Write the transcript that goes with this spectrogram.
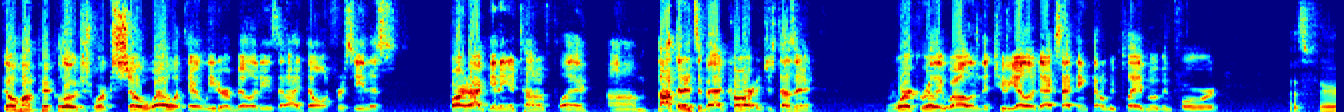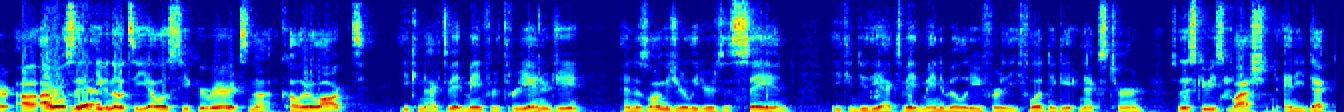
Gohan Piccolo just works so well with their leader abilities that I don't foresee this Bardock getting a ton of play. Um, not that it's a bad card; it just doesn't work really well in the two yellow decks. I think that'll be played moving forward. That's fair. Uh, I will say, Yeah. even though it's a yellow secret rare, it's not color locked. You can activate main for three energy, and as long as your leader is a Saiyan, you can do the activate main ability for the flood negate next turn. So this could be splashed in any deck.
